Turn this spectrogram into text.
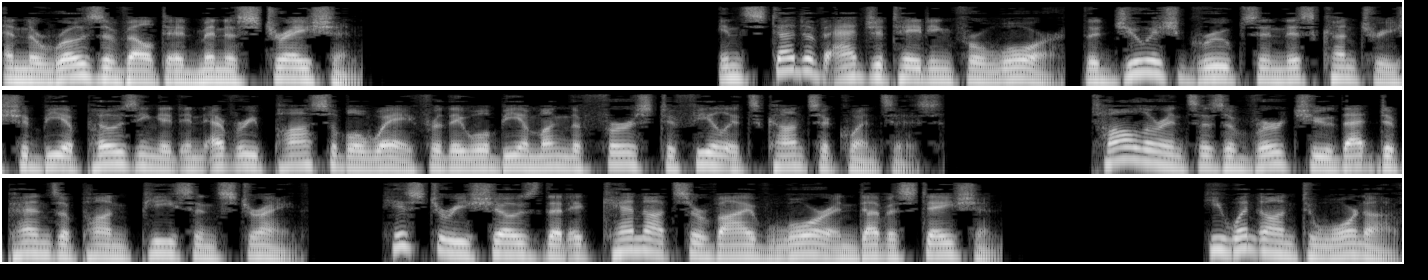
and the Roosevelt administration. Instead of agitating for war, the Jewish groups in this country should be opposing it in every possible way for they will be among the first to feel its consequences. Tolerance is a virtue that depends upon peace and strength. History shows that it cannot survive war and devastation. He went on to warn of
